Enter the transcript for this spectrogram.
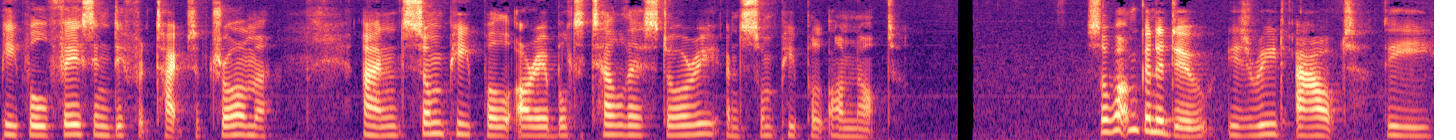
people facing different types of trauma. And some people are able to tell their story and some people are not. So, what I'm going to do is read out the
